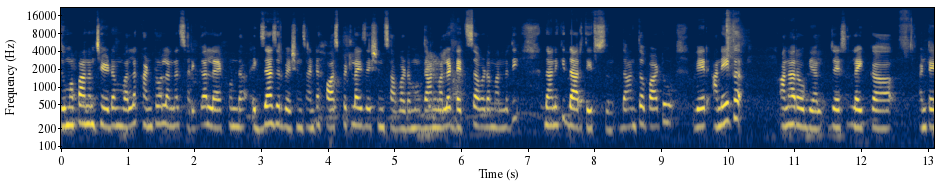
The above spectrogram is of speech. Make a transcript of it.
ధూమపానం చేయడం వల్ల కంట్రోల్ అన్నది సరిగ్గా లేకుండా ఎగ్జాజర్వేషన్స్ అంటే హాస్పిటలైజేషన్స్ అవ్వడము దానివల్ల డెత్స్ అవ్వడం అన్నది దానికి దారితీస్తుంది దాంతోపాటు వేరే అనేక అనారోగ్యాలు జస్ట్ లైక్ అంటే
